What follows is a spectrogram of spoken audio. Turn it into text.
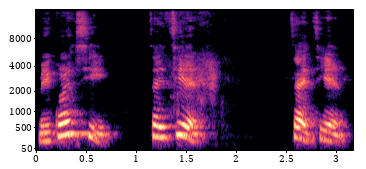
没关系，再见，再见。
